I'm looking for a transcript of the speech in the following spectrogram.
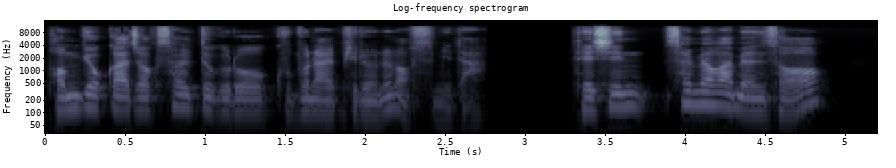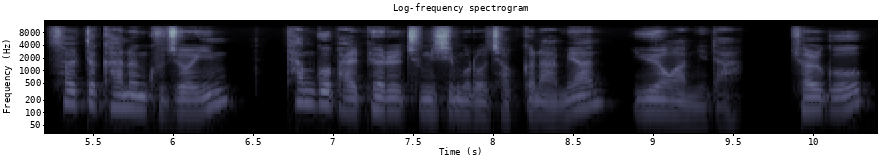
범교과적 설득으로 구분할 필요는 없습니다. 대신 설명하면서 설득하는 구조인 탐구 발표를 중심으로 접근하면 유용합니다. 결국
